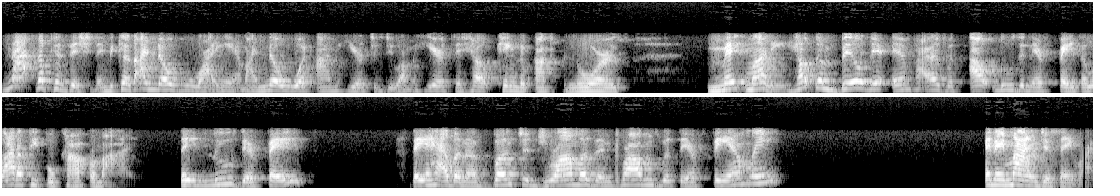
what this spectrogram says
not the positioning, because I know who I am. I know what I'm here to do. I'm here to help kingdom entrepreneurs make money, help them build their empires without losing their faith. A lot of people compromise, they lose their faith. They have an, a bunch of dramas and problems with their family and their mind just ain't right.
